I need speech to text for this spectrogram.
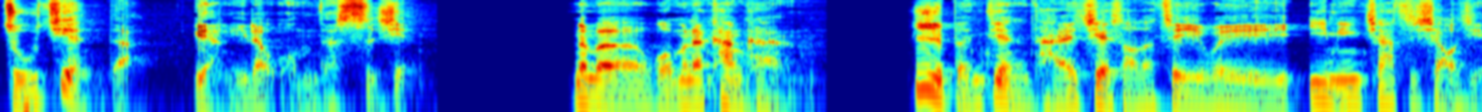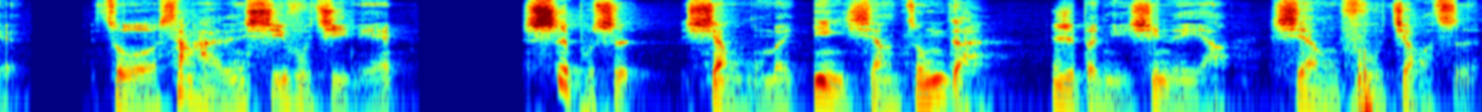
逐渐的远离了我们的视线。那么，我们来看看日本电视台介绍的这一位一名家子小姐，做上海人媳妇几年，是不是像我们印象中的？日本女性那样相夫教子，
